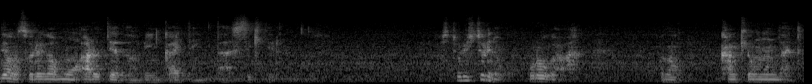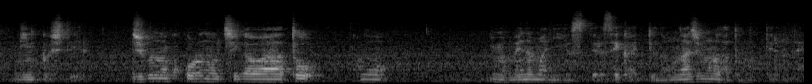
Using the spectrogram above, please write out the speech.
でもそれがもうある程度の臨界点に達してきてる。一人一人の心がこの環境問題とリンクしている。自分の心の内側とこの今目の前に映ってる世界っていうのは同じものだと思ってるので。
